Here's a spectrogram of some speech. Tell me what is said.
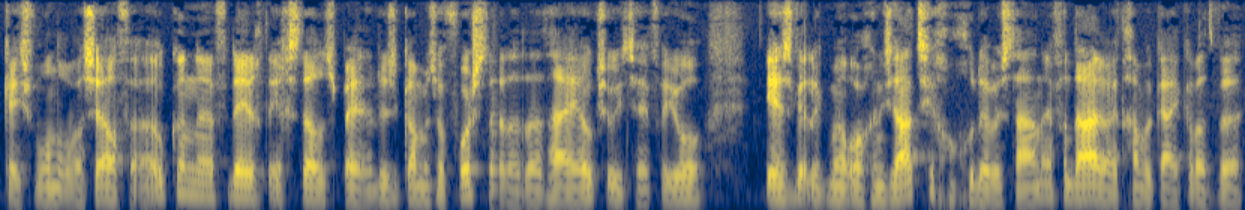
Kees Wonderen was zelf ook een verdedigd ingestelde speler. Dus ik kan me zo voorstellen dat hij ook zoiets heeft van... joh, eerst wil ik mijn organisatie gewoon goed hebben staan. En van daaruit gaan we kijken wat we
